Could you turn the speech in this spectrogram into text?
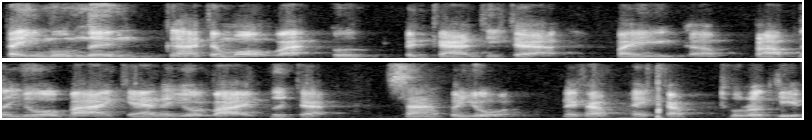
แต่อีกมุมหนึ่งก็อาจจะมองว่าเออเป็นการที่จะไปปรับนโยบายแก้นโยบายเพื่อจะสร้างประโยชน์นะครับให้กับธุรกิจ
